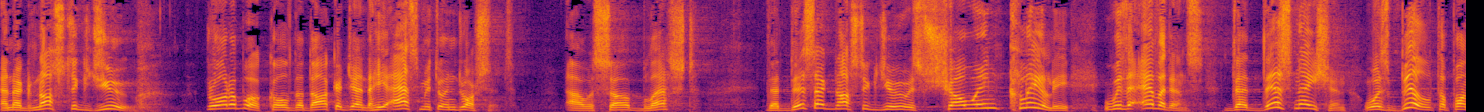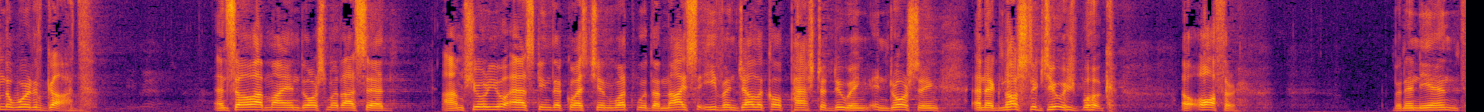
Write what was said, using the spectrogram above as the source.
an agnostic Jew, wrote a book called The Dark Agenda. He asked me to endorse it. I was so blessed that this agnostic Jew is showing clearly with evidence that this nation was built upon the Word of God. And so, at my endorsement, I said, I'm sure you're asking the question what would a nice evangelical pastor doing endorsing an agnostic Jewish book uh, author? But in the end,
